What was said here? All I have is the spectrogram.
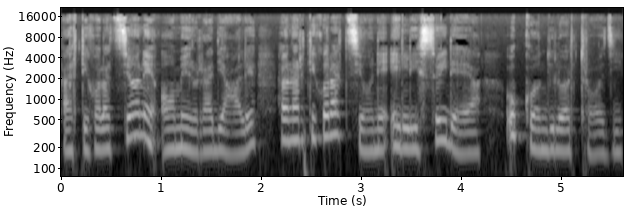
L'articolazione omero-radiale è un'articolazione ellissoidea o condiloartrosi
